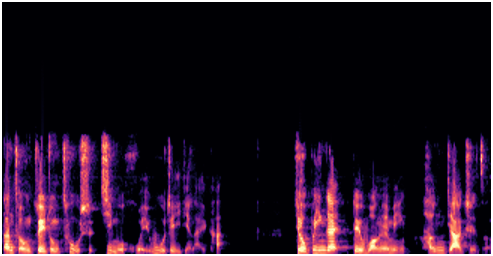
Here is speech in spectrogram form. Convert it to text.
单从最终促使继母悔悟这一点来看，就不应该对王阳明横加指责。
